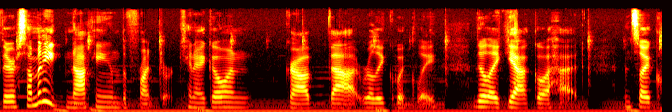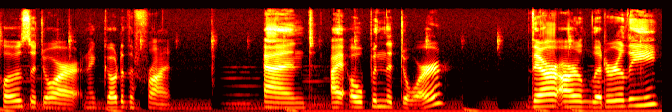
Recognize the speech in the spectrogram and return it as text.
"There's somebody knocking on the front door. Can I go and grab that really quickly?" They're like, "Yeah, go ahead." And so I close the door and I go to the front, and I open the door. There are literally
